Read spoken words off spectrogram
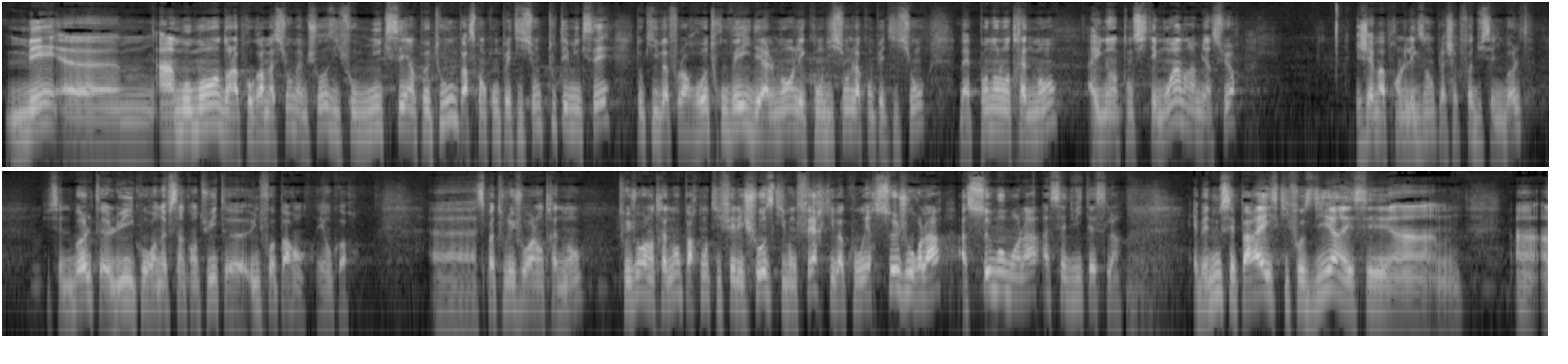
Mais euh, à un moment dans la programmation, même chose, il faut mixer un peu tout parce qu'en compétition, tout est mixé. Donc il va falloir retrouver idéalement les conditions de la compétition ben, pendant l'entraînement, à une intensité moindre, hein, bien sûr. J'aime apprendre l'exemple à chaque fois d'Usain Bolt. Usain Bolt, lui, il court en 9,58 euh, une fois par an, et encore. Euh, c'est pas tous les jours à l'entraînement. Tous les jours à l'entraînement, par contre, il fait les choses qui vont faire qu'il va courir ce jour-là, à ce moment-là, à cette vitesse-là. Et ben nous, c'est pareil, ce qu'il faut se dire, et c'est un,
